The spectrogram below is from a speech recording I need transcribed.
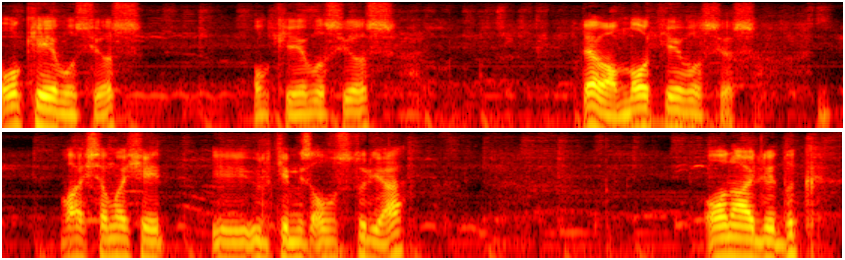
OK'ye basıyoruz. OK'ye basıyoruz. Devamlı OK'ye basıyoruz. Başlama şey e, ülkemiz Avusturya. Onayladık.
